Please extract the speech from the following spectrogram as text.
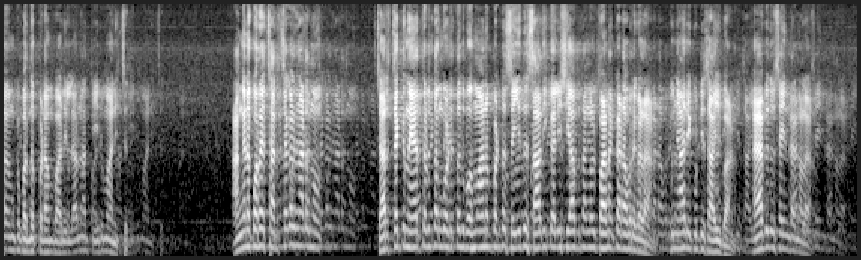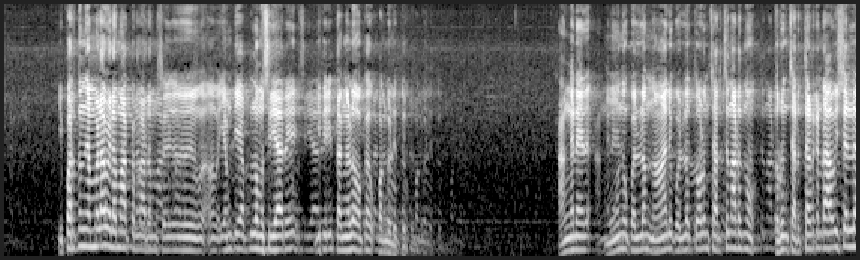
നമുക്ക് ബന്ധപ്പെടാൻ പാടില്ല എന്നാണ് തീരുമാനിച്ചത്. അങ്ങനെ കുറെ ചർച്ചകൾ നടന്നു. ചർച്ചയ്ക്ക് നേതൃത്വം കൊടുത്തത് ബഹുമാനപ്പെട്ട സയ്യിദ് സാദിഖ് അലി ഷിയാബ് തങ്ങൾ പാണക്കാട് അവറുകളാണ്. കുഞ്ഞാലിക്കുട്ടി സാഹിബാണ്. ആബിദ് ഹുസൈൻ തങ്ങളാണ്. ഇപ്പുറത്ത് നമ്മളെ വിലമാക്കന്മാരും എം ടി അബ്ദുള്ള മുസ്ലിയാർ ഇഫിരി തങ്ങളും ഒക്കെ പങ്കെടുത്തിട്ടുണ്ട്. അങ്ങനെ മൂന്ന് കൊല്ലം നാല് കൊല്ലത്തോളം ചർച്ച നടന്നു. തുടർന്ന് ചർച്ച നടക്കേണ്ട ആവശ്യമില്ല.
